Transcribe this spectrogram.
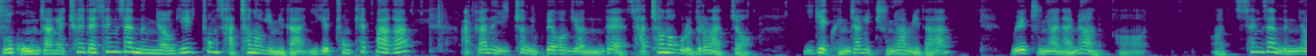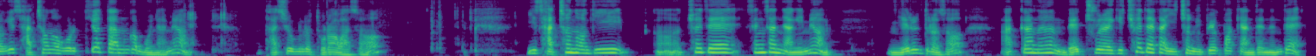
두 공장의 최대 생산 능력이 총 4천억입니다. 이게 총 캐파가 아까는 2,600억이었는데 4천억으로 늘어났죠. 이게 굉장히 중요합니다. 왜 중요하냐면 어, 어, 생산 능력이 4천억으로 뛰었다는 건 뭐냐면 다시 여기로 돌아와서 이 4천억이 어, 최대 생산량이면 예를 들어서 아까는 매출액이 최대가 2,600억밖에 안 됐는데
